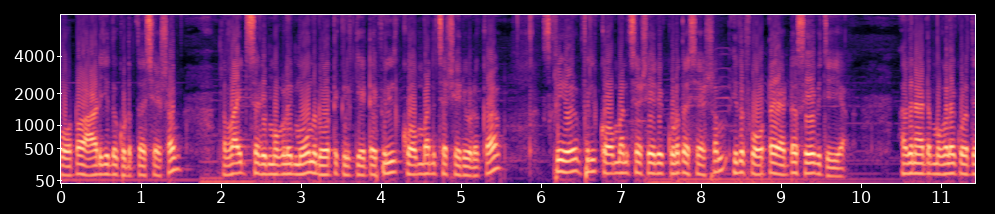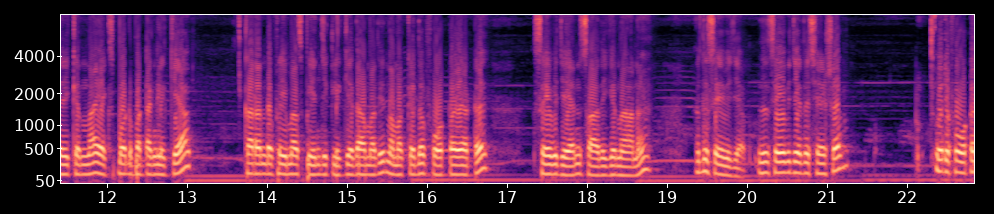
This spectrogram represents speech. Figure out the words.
ഫോട്ടോ ആഡ് ചെയ്ത് കൊടുത്ത ശേഷം റൈറ്റ് സൈഡിൽ മുകളിൽ മൂന്ന് ഡോട്ട് ക്ലിക്ക് ചെയ്തിട്ട് ഫിൽ കോമ്പൻസേഷൻ ഏരിയ കൊടുക്കുക. സ്ക്രീൻ ഫിൽ കോമ്പൻസേഷൻ ഏരിയ കൊടുത്ത ശേഷം ഇത് ഫോട്ടോ ആയിട്ട് സേവ് ചെയ്യുക. അതിനായിട്ട് മുകളിൽ കൊടുത്തിരിക്കുന്ന എക്സ്പോർട്ട് ബട്ടൺ ക്ലിക്ക് ചെയ്യുക. Current frame as P N G click ചെയ്താൽ മതി. നമുക്കിത് ഫോട്ടോയായിട്ട് സേവ് ചെയ്യാൻ സാധിക്കുന്നതാണ്. ഇത് സേവ് ചെയ്യാം. ഇത് സേവ് ചെയ്ത ശേഷം ഒരു ഫോട്ടോ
